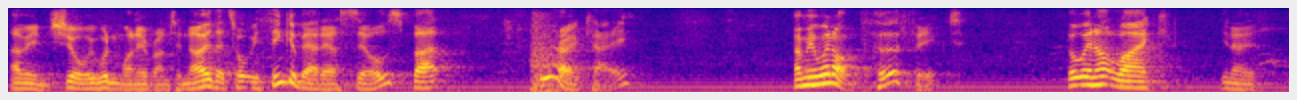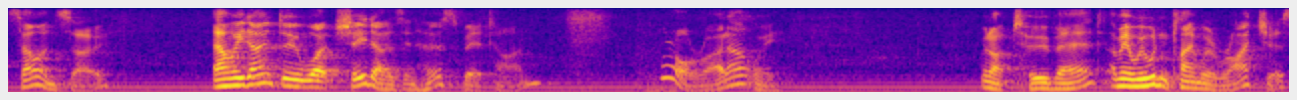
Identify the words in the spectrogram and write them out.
I mean, sure, we wouldn't want everyone to know that's what we think about ourselves, but we're okay. I mean, we're not perfect, but we're not like, you know, so and so. And we don't do what she does in her spare time. We're all right, aren't we? We're not too bad. I mean, we wouldn't claim we're righteous.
